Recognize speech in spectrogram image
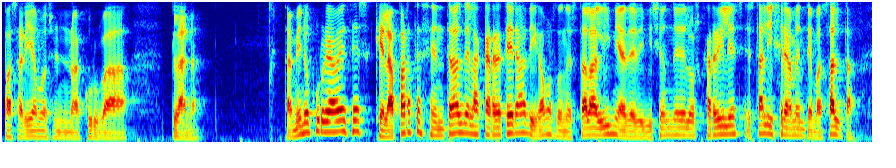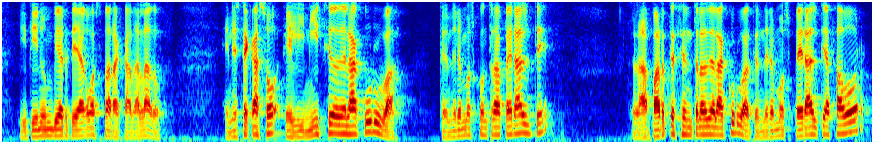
pasaríamos en una curva plana. También ocurre a veces que la parte central de la carretera, digamos donde está la línea de división de los carriles, está ligeramente más alta y tiene un vierteaguas para cada lado. En este caso, el inicio de la curva tendremos contraperalte, la parte central de la curva tendremos peralte a favor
